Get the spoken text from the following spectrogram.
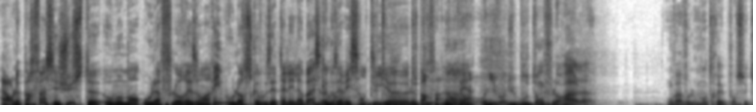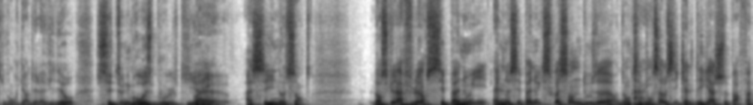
Alors, le parfum, c'est juste au moment où la floraison arrive ou lorsque vous êtes allé là-bas, est-ce que Non, vous avez senti euh, le parfum? Non, rien. Au niveau du bouton floral, on va vous le montrer pour ceux qui vont regarder la vidéo, c'est une grosse boule qui Ouais. est assez innocente. Lorsque la fleur s'épanouit, elle ne s'épanouit que 72 heures. Donc Ah c'est oui. pour ça aussi qu'elle dégage ce parfum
